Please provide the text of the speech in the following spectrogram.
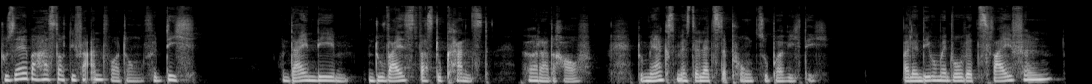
Du selber hast doch die Verantwortung für dich und dein Leben und du weißt, was du kannst. Hör da drauf. Du merkst, mir ist der letzte Punkt super wichtig. Weil in dem Moment, wo wir zweifeln,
